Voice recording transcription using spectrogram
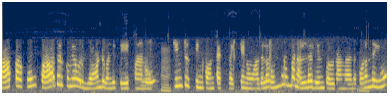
பாப்பாக்கும் ஃபாதருக்குமே ஒரு பாண்ட் வந்து கிரியேட் பண்ணணும். ஸ்கின் டு ஸ்கின் கான்டாக்ட் வைக்கணும். அதெல்லாம் ரொம்ப ரொம்ப நல்லதுன்னு சொல்றாங்க. அந்த குழந்தையும்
